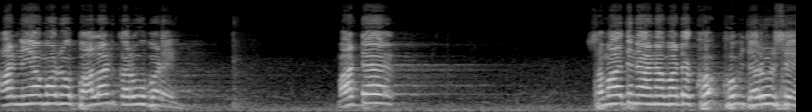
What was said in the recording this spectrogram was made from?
આ નિયમોનું પાલન કરવું પડે. માટે સમાજને આના માટે ખૂબ ખૂબ જરૂર છે.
